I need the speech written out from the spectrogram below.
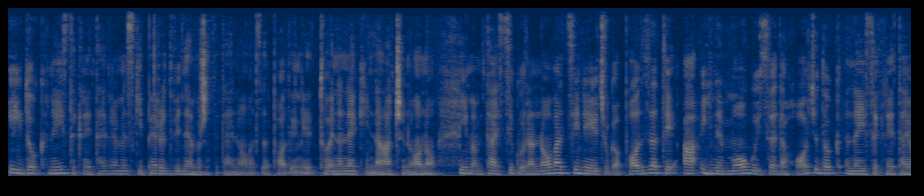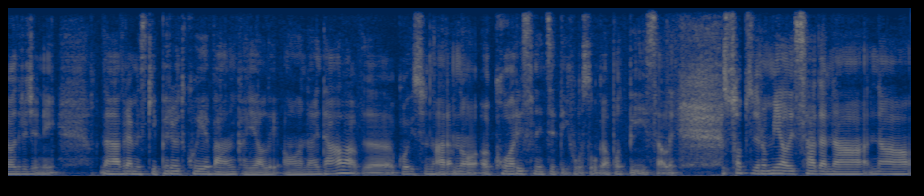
i dok ne istekne taj vremenski period vi ne možete taj novac da podignete. To je na neki način ono imam taj siguran novac i neću ga podizati, a i ne mogu i sve da hoću dok ne isekne taj određeni a, vremenski period koji je banka jeli, onaj, dala, a, koji su naravno korisnici tih usluga potpisali. S obzirom jeli sada na, na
